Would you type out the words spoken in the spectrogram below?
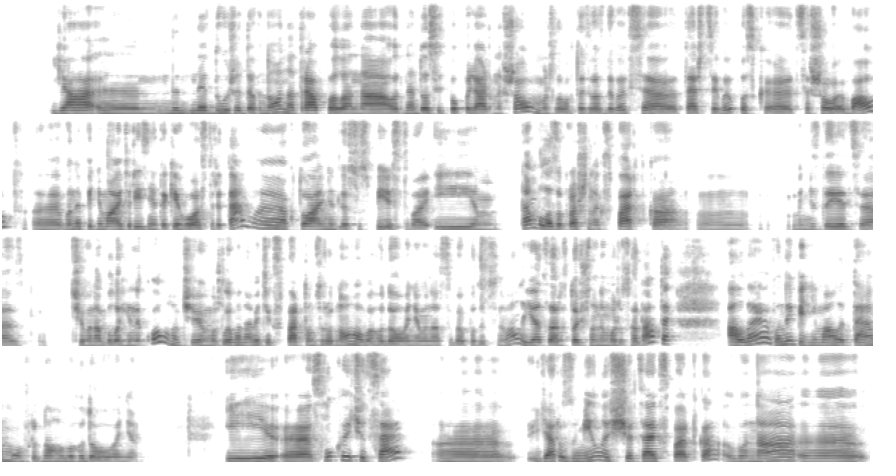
я е, не дуже давно натрапила на одне досить популярне шоу, можливо, хтось з вас дивився теж цей випуск. Це шоу About. Вони піднімають різні такі гострі теми, актуальні для суспільства. І там була запрошена експертка, мені здається, чи вона була гінекологом, чи, можливо, навіть експертом з грудного вигодовування вона себе позиціонувала. Я зараз точно не можу згадати, але вони піднімали тему грудного вигодовування. І е, слухаючи це, е, я розуміла, що ця експертка вона е,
